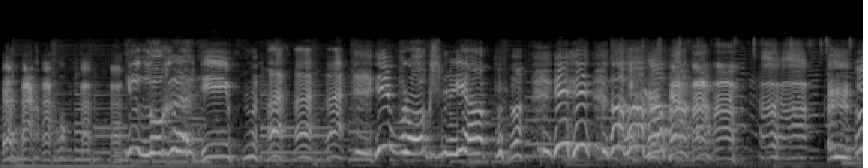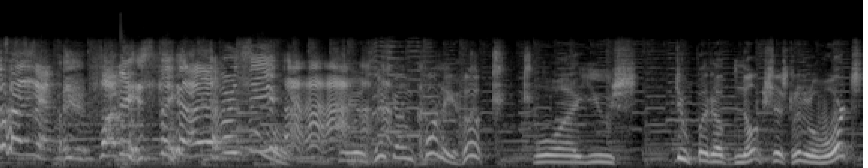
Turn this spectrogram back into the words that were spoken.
Look at him. he broke me up. Funniest thing I ever seen. So oh, you think I'm funny, huh? Why, you stupid, obnoxious little warts.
